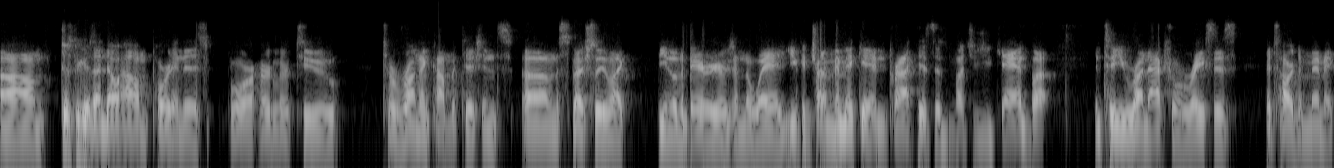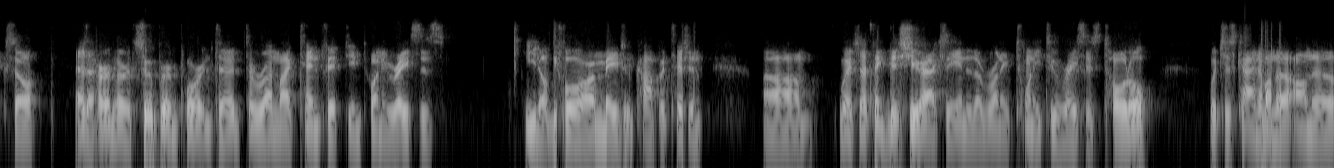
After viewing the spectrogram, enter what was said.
um, just because I know how important it is for a hurdler to to run in competitions, um, especially like you know the barriers in the way. You can try to mimic it in practice as much as you can, but until you run actual races, it's hard to mimic. So as a hurdler, it's super important to to run like 10, 15, 20 races, you know, before a major competition. Um, which I think this year actually ended up running 22 races total, which is kind of on the on the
